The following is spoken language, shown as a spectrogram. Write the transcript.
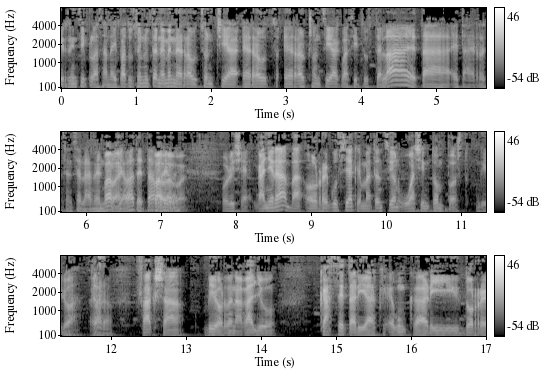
irrintzi plazan. Aipatu zenuten hemen errautxontzia, errautz, errautxontziak bazituztela eta eta erretzen zela hemen Ba, bai. bat, eta Ba, bai, ba, bai. Horixe. Gainera, ba, horrek ematen zion Washington Post giroa. ez? Claro. Faxa, bi ordenagailu, kazetariak egunkari dorre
